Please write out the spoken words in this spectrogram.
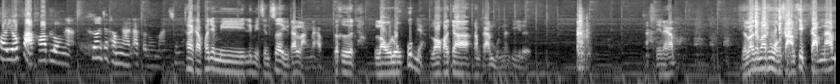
พอยกฝาครอบลงเนี่ยเครื่องจะทำงานอัตโนมัติใช่ไหมใช่ครับเขาจะมีลิมิตเซนเซอร์อยู่ด้านหลังนะครับ ก็คือเราลงปุ๊บเนี่ยล้อเขาจะทำการหมุนทันทีเลยอะนี่นะครับ เดี๋ยวเราจะมาถ่วง 30 กรัมนะครับ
